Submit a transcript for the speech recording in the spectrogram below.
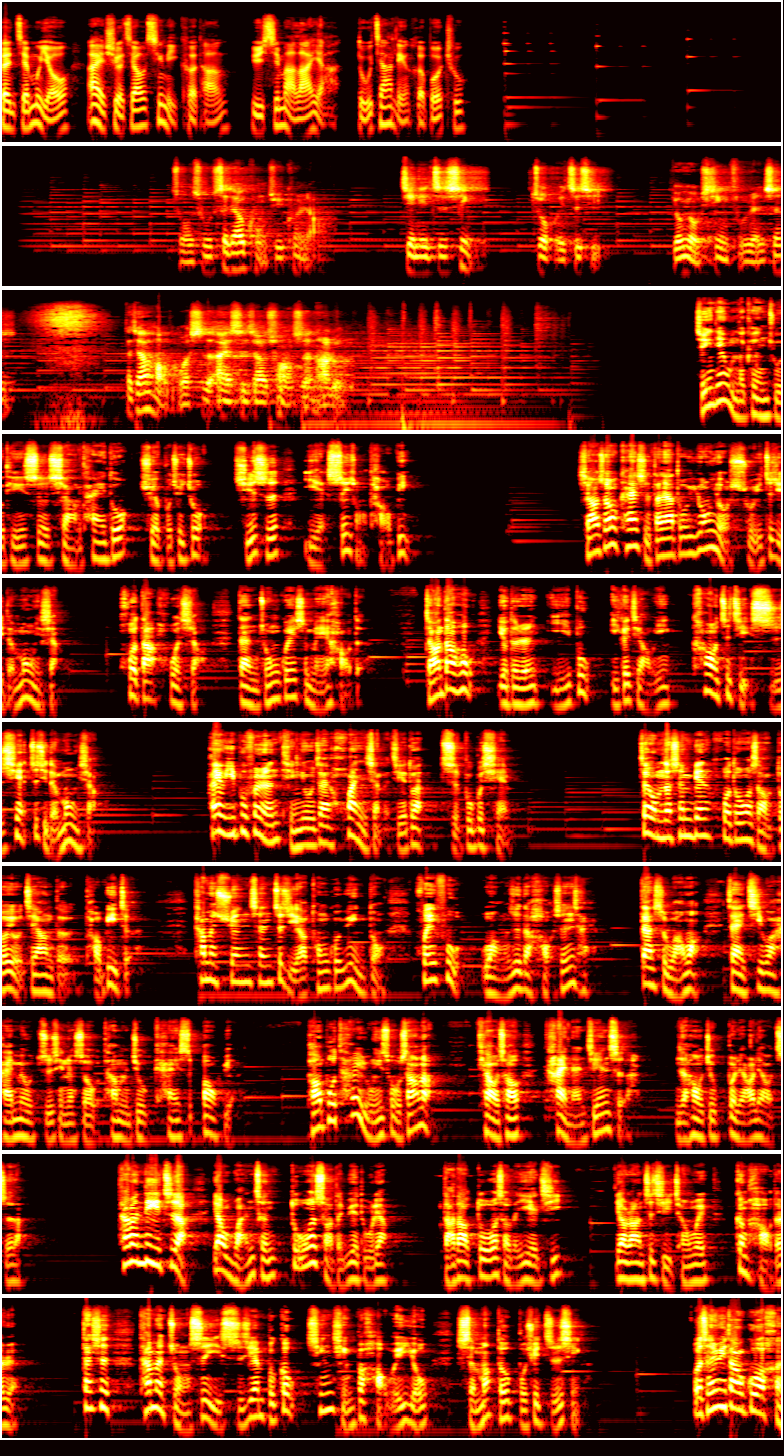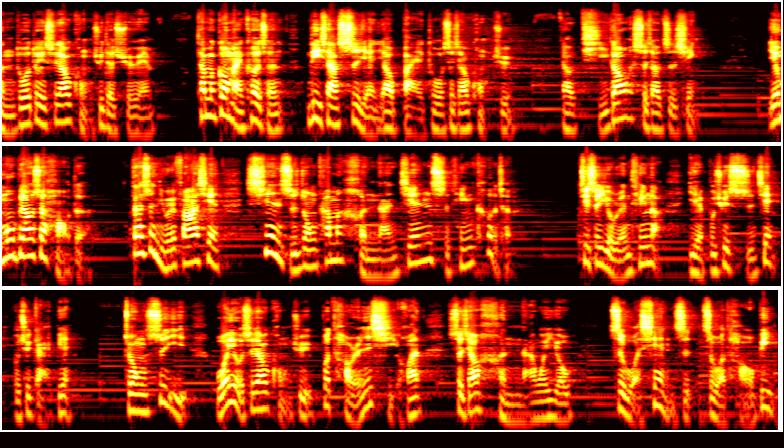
本节目由爱社交心理课堂与喜马拉雅独家联合播出。走出社交恐惧困扰，建立自信，做回自己，拥有幸福人生。大家好，我是爱社交创始人阿伦。今天我们的课程主题是想太多却不去做，其实也是一种逃避。小时候开始，大家都拥有属于自己的梦想，或大或小，但终归是美好的。长大后，有的人一步一个脚印，靠自己实现自己的梦想；还有一部分人停留在幻想的阶段，止步不前。在我们的身边，或多或少都有这样的逃避者，他们宣称自己要通过运动恢复往日的好身材，但是往往在计划还没有执行的时候，他们就开始抱怨：跑步太容易受伤了。跳操太难坚持了，然后就不了了之了。他们立志啊，要完成多少的阅读量，达到多少的业绩，要让自己成为更好的人。但是他们总是以时间不够、心情不好为由，什么都不去执行。我曾遇到过很多对社交恐惧的学员，他们购买课程，立下誓言要摆脱社交恐惧，要提高社交自信。有目标是好的。但是你会发现，现实中他们很难坚持听课程，即使有人听了，也不去实践，不去改变，总是以“我有社交恐惧，不讨人喜欢，社交很难”为由，自我限制、自我逃避。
